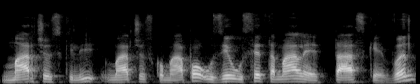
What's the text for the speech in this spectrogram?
marčevsko mapo, vzel vse ta male taske ven,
